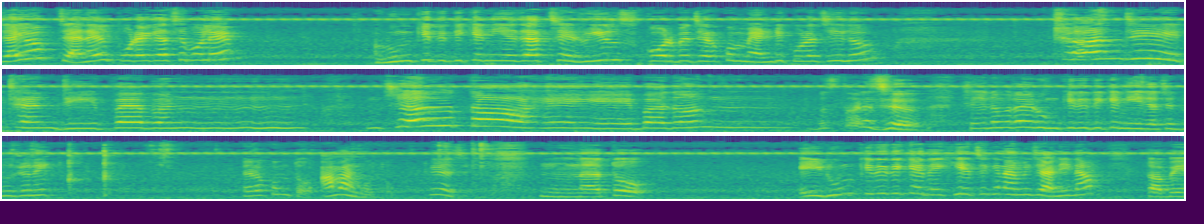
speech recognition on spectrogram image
যাই হোক চ্যানেল পড়ে গেছে বলে রুমকি দিদিকে নিয়ে যাচ্ছে রিলস করবে যেরকম ম্যান্ডি করেছিল। ঠান্ডি ঠান্ডি পেবন জলতা হে বদন। বুঝতে পেরেছ? সেই জন্য বোধহয় রুমকি দিদিকে নিয়ে যাচ্ছে দুজনেই। এরকম তো, আমার মতো, ঠিক আছে? তো এই রুমকি দিদিকে দেখিয়েছে কিনা আমি জানি না, তবে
